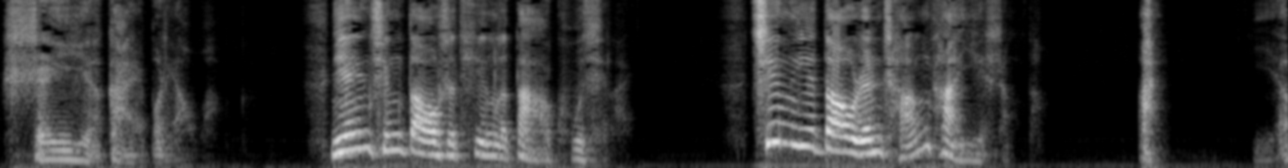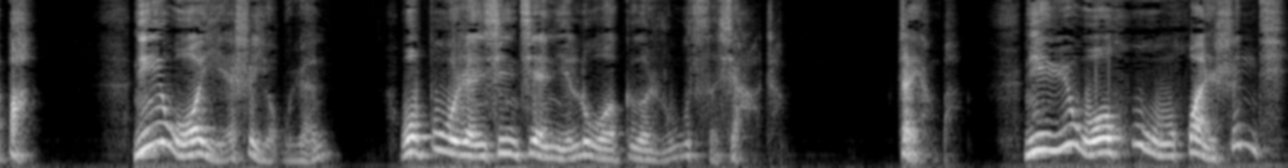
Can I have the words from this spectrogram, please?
谁也改不了啊！”年轻道士听了，大哭起来。青衣道人长叹一声道：“哎，也罢，你我也是有缘，我不忍心见你落个如此下场。这样吧，你与我互换身体，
